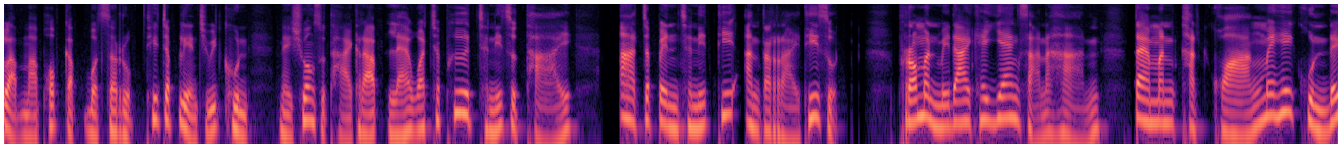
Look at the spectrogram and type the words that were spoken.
กลับมาพบกับบทสรุปที่จะเปลี่ยนชีวิตคุณในช่วงสุดท้ายครับ และวัชพืชชนิดสุดท้าย อาจจะเป็นชนิดที่อันตรายที่สุด เพราะมันไม่ได้แค่แย่งสารอาหาร แต่มันขัดขวางไม่ให้คุณได้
